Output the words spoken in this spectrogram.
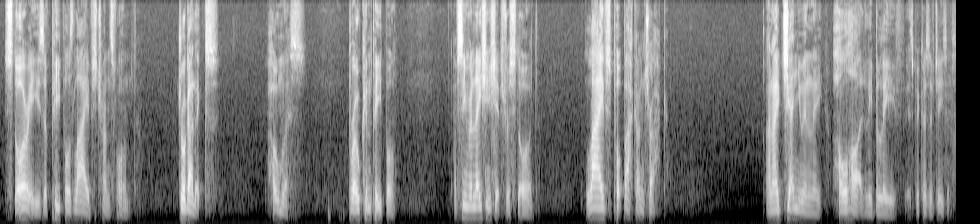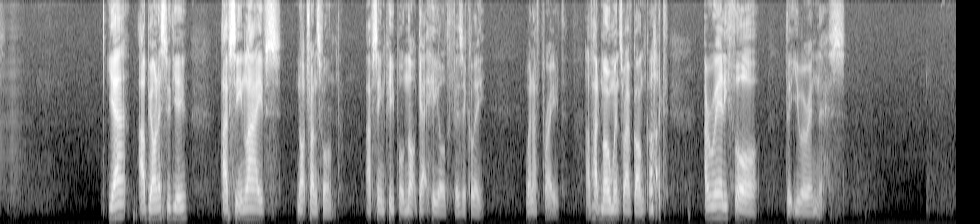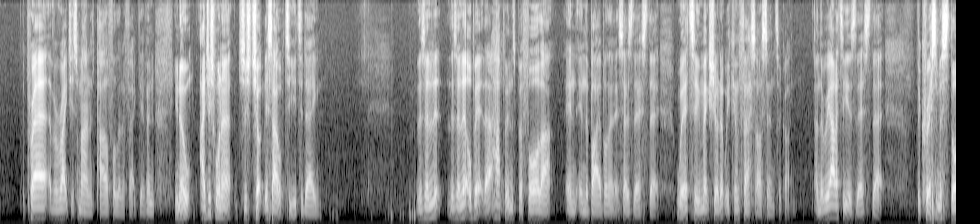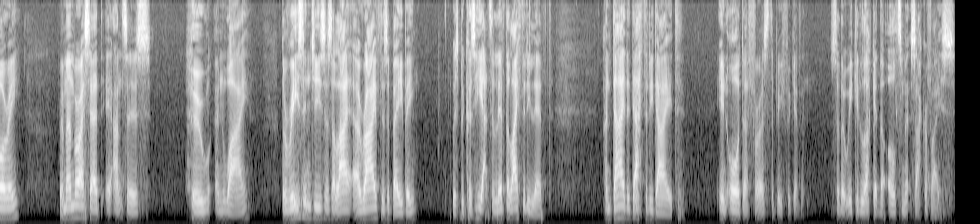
stories of people's lives transformed drug addicts, homeless, broken people. I've seen relationships restored, lives put back on track. And I genuinely, wholeheartedly believe it's because of Jesus. Yeah, I'll be honest with you. I've seen lives not transformed. I've seen people not get healed physically when I've prayed. I've had moments where I've gone, God, I really thought that you were in this. The prayer of a righteous man is powerful and effective. And, you know, I just want to just chuck this out to you today. There's a, li- there's a little bit that happens before that in, in the Bible, and it says this that we're to make sure that we confess our sin to God. And the reality is this that the Christmas story, remember I said it answers who and why. The reason Jesus arrived as a baby was because he had to live the life that he lived and die the death that he died in order for us to be forgiven, so that we could look at the ultimate sacrifice.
